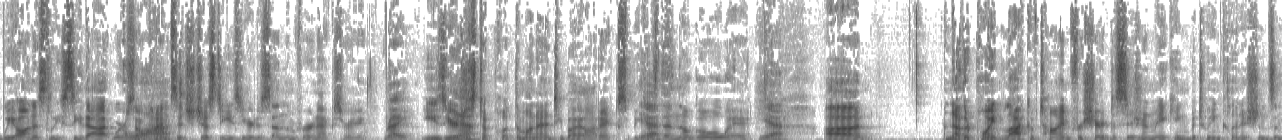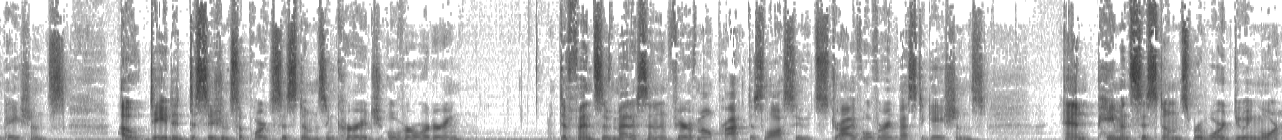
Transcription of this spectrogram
we honestly see that where a sometimes lot. it's just easier to send them for an x-ray. Right. Easier yeah. just to put them on antibiotics because yes. then they'll go away. Yeah. Uh, another point lack of time for shared decision making between clinicians and patients. Outdated decision support systems encourage overordering. Defensive medicine and fear of malpractice lawsuits drive over investigations. And payment systems reward doing more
